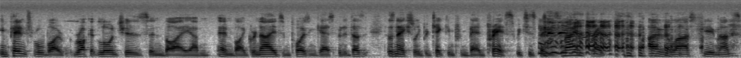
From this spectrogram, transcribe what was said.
impenetrable by rocket launchers and by um, and by grenades and poison gas, but it doesn't doesn't actually protect him from bad press, which has been his main threat over the last few months.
